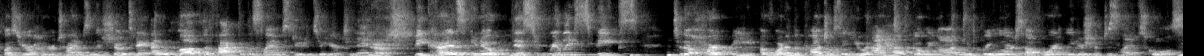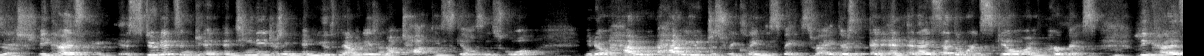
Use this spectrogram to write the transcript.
plus you're a hundred times in the show today. I love the fact that the Slam students are here today Yes. because you know this really speaks to the heartbeat of one of the projects that you and I have going on with bringing our self-aware leadership to Slam schools Yes. because students and, and, and teenagers and, and youth nowadays are not taught these skills in school you know how do how do you just reclaim the space right there's and and, and i said the word skill on purpose because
